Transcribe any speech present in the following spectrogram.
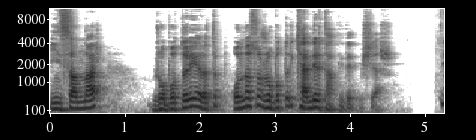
insanlar robotları yaratıp ondan sonra robotları kendileri taklit etmişler.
